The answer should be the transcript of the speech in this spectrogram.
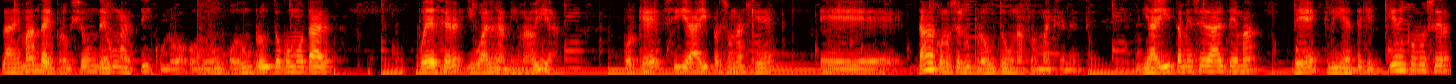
la demanda de producción de un artículo o de un, producto como tal, puede ser igual en la misma vía. Porque si hay personas que eh, dan a conocer su producto de una forma excelente. Y ahí también se da el tema de clientes que quieren conocer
